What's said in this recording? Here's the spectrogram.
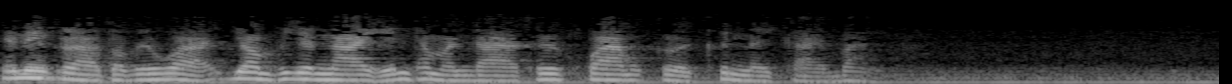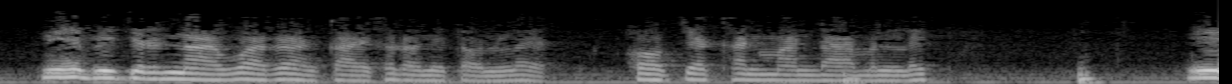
ที่นี่กล่าวต่อไปว่าย่อมพิจารณาเห็นธรรมดาคือความเกิดขึ้นในกายบ้าง นี่ให้พิจารณาว่าร่างกายของเราในตอนแรก ออกจากคันมารดามันเล็ก นี่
